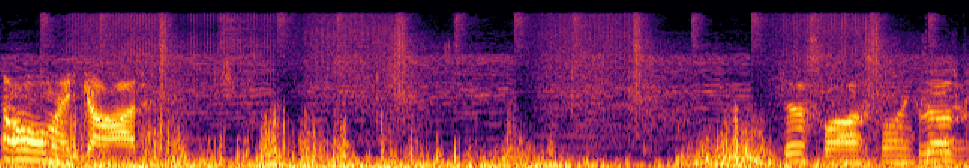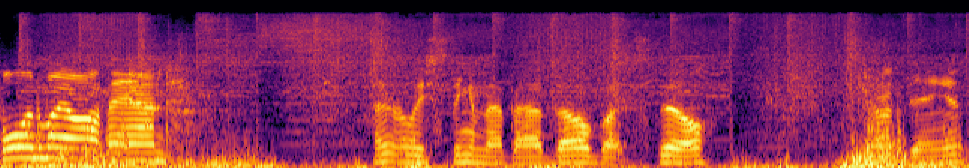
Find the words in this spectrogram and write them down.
Oh my God. Just lost one because I was pulling to my offhand. I didn't really sting him that bad though, but still. God dang it.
